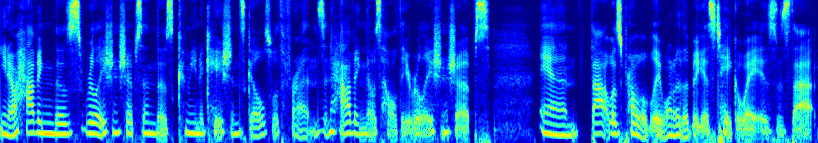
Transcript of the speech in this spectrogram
you know, having those relationships and those communication skills with friends and having those healthy relationships. And that was probably one of the biggest takeaways is that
